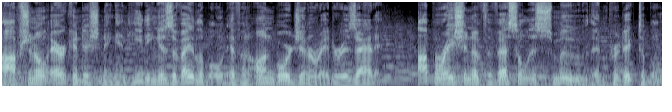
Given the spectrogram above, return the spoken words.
Optional air conditioning and heating is available if an onboard generator is added. Operation of the vessel is smooth and predictable.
